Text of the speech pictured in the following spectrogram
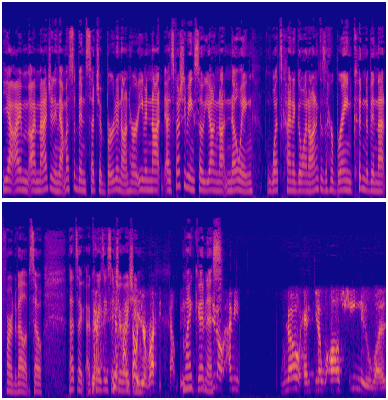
Yeah, I'm, I'm imagining that must have been such a burden on her, even not, especially being so young, not knowing what's kind of going on because her brain couldn't have been that far developed. So that's a, a crazy situation. no, you're right. My goodness. You know, I mean, no, and you know, all she knew was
